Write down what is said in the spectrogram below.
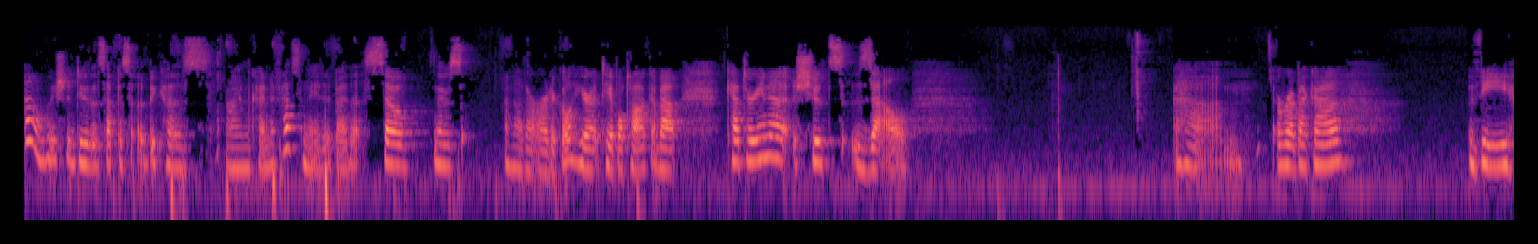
oh, we should do this episode because I'm kind of fascinated by this. So there's another article here at Table Talk about Katharina Schutz Zell. Um, Rebecca V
